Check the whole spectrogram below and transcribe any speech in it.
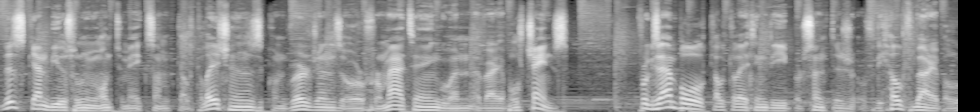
This can be useful when we want to make some calculations, conversions, or formatting when a variable changes. For example, calculating the percentage of the health variable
